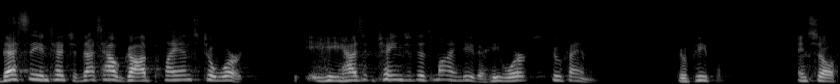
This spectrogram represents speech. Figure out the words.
that's the intention. That's how God plans to work. He hasn't changed his mind either. He works through family, through people. And so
